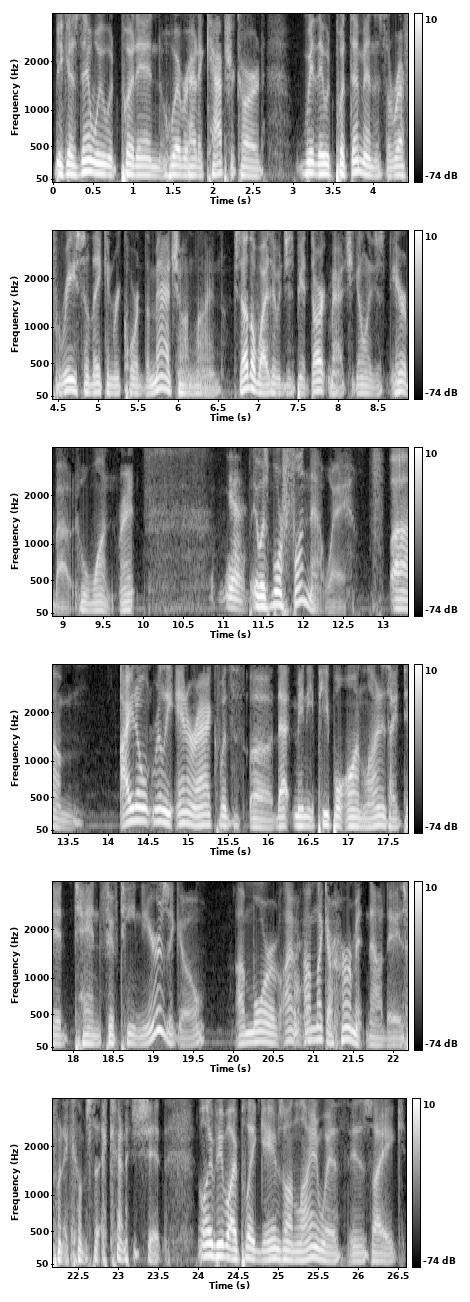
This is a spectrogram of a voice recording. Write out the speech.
because then we would put in whoever had a capture card. We, they would put them in as the referee so they can record the match online. Because otherwise, it would just be a dark match. You can only just hear about who won, right? Yeah. It was more fun that way. Um, I don't really interact with uh, that many people online as I did 10, 15 years ago. I'm more of I'm, I'm like a hermit nowadays when it comes to that kind of shit. The only people I play games online with is like,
